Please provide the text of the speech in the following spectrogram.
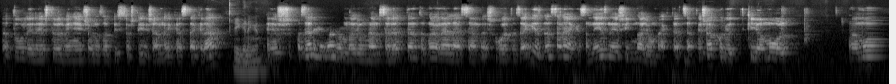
a túlélés törvényei sorozat, biztos ti is emlékeztek rá. Igen, igen. És az elején nagyon-nagyon nem szerettem, tehát nagyon ellenszembes volt az egész, de aztán elkezdtem nézni, és így nagyon megtetszett. És akkor jött ki a MOL, a MOL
